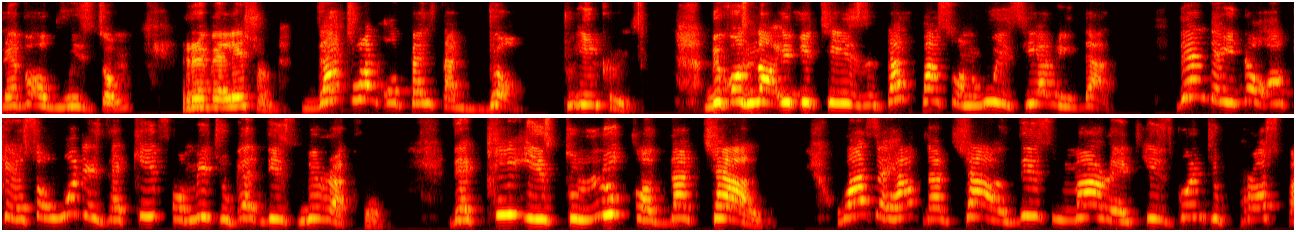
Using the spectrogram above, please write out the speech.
level of wisdom, revelation. That one opens the door to increase. Because now, if it is that person who is hearing that, then they know, okay, so what is the key for me to get this miracle? The key is to look for that child. Once I have that child, this marriage is going to prosper.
